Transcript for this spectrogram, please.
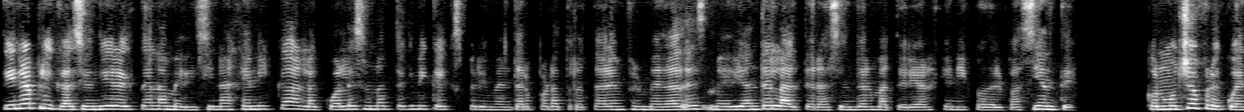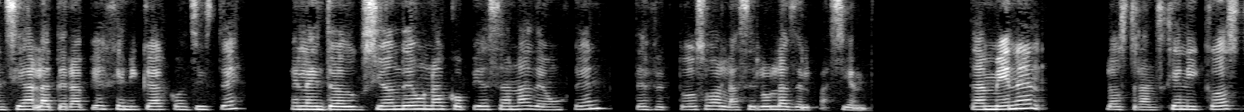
Tiene aplicación directa en la medicina génica, la cual es una técnica experimental para tratar enfermedades mediante la alteración del material génico del paciente. Con mucha frecuencia, la terapia génica consiste en la introducción de una copia sana de un gen defectuoso a las células del paciente. También en los transgénicos,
